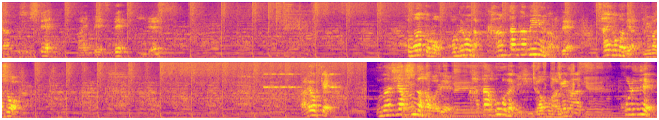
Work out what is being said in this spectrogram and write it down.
ラックスしてマイペースでいいです。この後もこのような簡単なメニューなので最後までやってみましょう。はい OK 同じ足の幅で片方だけ膝を曲げます。これで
